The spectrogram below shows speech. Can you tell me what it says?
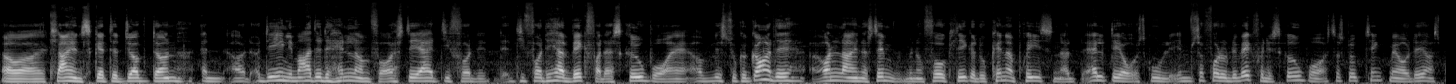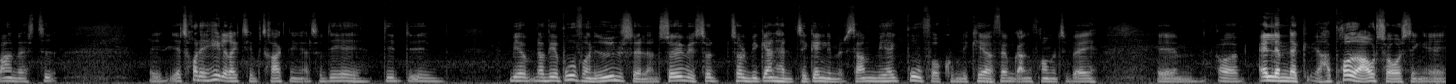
og øh, clients get the job done. And, og, og det er egentlig meget det, det handler om for os, det er, at de får det, de får det her væk fra deres skrivebord af. Og hvis du kan gøre det online og simpelt med nogle få klik, og du kender prisen, og alt det overskueligt, jamen, så får du det væk fra dit skrivebord, så skal du ikke tænke mere over det og spare en masse tid. Øh, jeg tror, det er helt rigtig betragtning. Altså det, det, det, vi har, når vi har brug for en ydelse eller en service, så, så vil vi gerne have det tilgængelig med det samme. Vi har ikke brug for at kommunikere fem gange frem og tilbage. Øhm, og alle dem, der har prøvet outsourcing, øh,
